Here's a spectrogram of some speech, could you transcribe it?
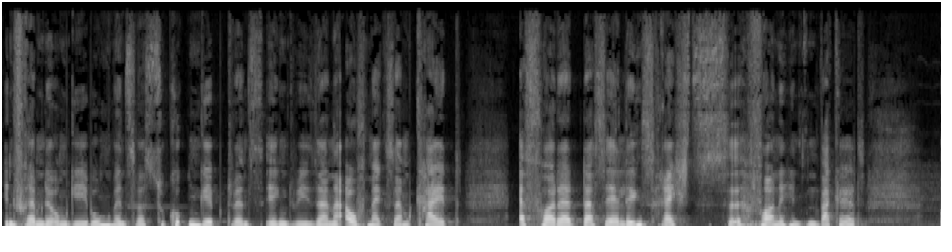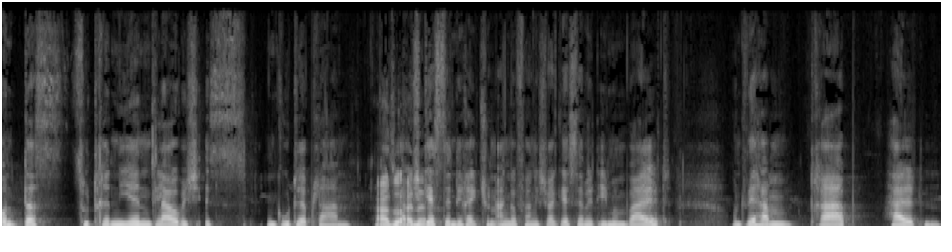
In fremder Umgebung, wenn es was zu gucken gibt, wenn es irgendwie seine Aufmerksamkeit erfordert, dass er links, rechts, äh, vorne, hinten wackelt. Und das zu trainieren, glaube ich, ist ein guter Plan. Also habe ich gestern direkt schon angefangen. Ich war gestern mit ihm im Wald und wir haben Trab, Halten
